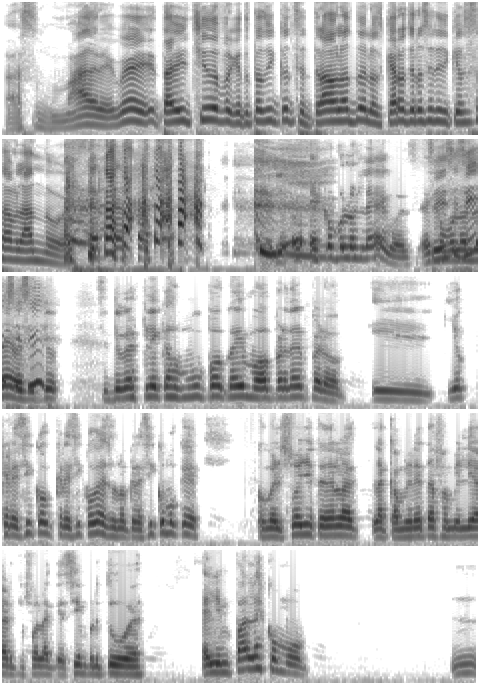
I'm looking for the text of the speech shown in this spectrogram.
A su madre, güey. Está bien chido porque tú estás bien concentrado hablando de los carros. Yo no sé ni de qué estás hablando, güey. Y Es como los Legos. Es Sí, como sí, los sí, sí, Legos. Si, tú, si tú me explicas un poco ahí me voy a perder, pero y yo crecí con, crecí con eso, ¿no? Crecí como que con el sueño de tener la, la camioneta familiar, que fue la que siempre tuve. El Impala es como, mm,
